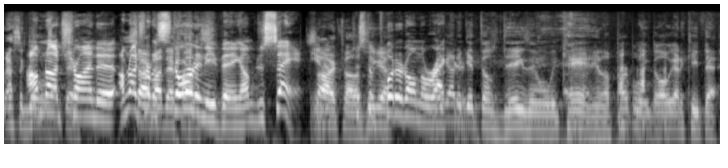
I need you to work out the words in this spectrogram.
that's a good I'm not right trying to. I'm not Sorry trying to start anything. I'm just saying. Sorry, know, fellas. Just to we put it on the record. We got to get those digs in when we can. You know, purple and gold. We got to keep that.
